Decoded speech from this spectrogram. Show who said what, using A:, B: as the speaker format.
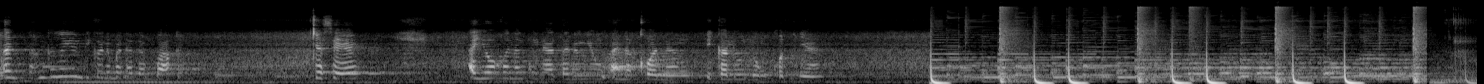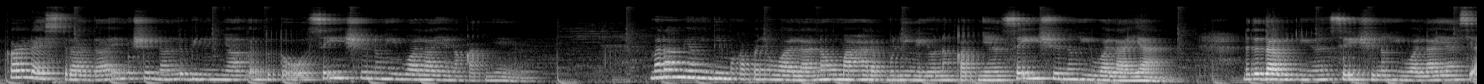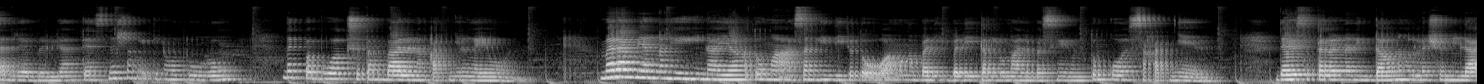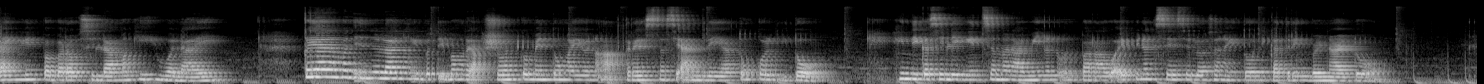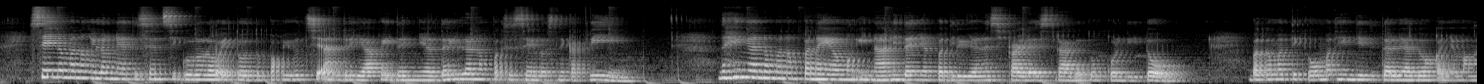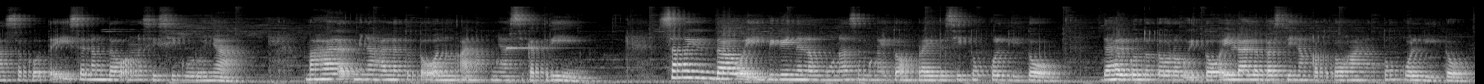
A: Hanggang ngayon, di ko naman alam bakit. Kasi, ayoko nang tinatanong yung anak ko ng ikalulungkot niya.
B: Carla Estrada, emosyonal na binunyag ang totoo sa isyu ng hiwalayan ng Katniel. Marami ang hindi makapaniwala na humaharap muli ngayon ng Katniel sa isyu ng hiwalayan. Nadadawit ngayon sa isyu ng hiwalayan si Andrea Brillantes na siyang itinuturong nagpabuwag sa tambalan ng Katniel ngayon. Marami ang nanghihinayang at umaasang hindi totoo ang mga balik-balitang lumalabas ngayon tungkol sa Katniel. Dahil sa tagal na rin daw ng relasyon nila ay ngayon pa ba raw sila maghihiwalay? Kaya naman inula ng iba't ibang reaksyon, komento ngayon ng aktres na si Andrea tungkol dito. Hindi kasi lingid sa marami na noon pa raw ay pinagseselosa na ito ni Catherine Bernardo. Say naman ng ilang netizens siguro raw ay todo pa cute si Andrea kay Daniel dahilan ng pagsiselos ni Catherine. Nahinga naman ang panayamang ina ni Daniel Padilla na si Carla Estrada tungkol dito. Bagamat tikom at hindi detalyado ang kanyang mga sagot ay isa lang daw ang nasisiguro niya. Mahal at minahal na totoo ng anak niya si Catherine. Sa ngayon daw ay ibigay na lang muna sa mga ito ang privacy tungkol dito. Dahil kung totoo ito ay lalabas din ang katotohanan tungkol dito.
